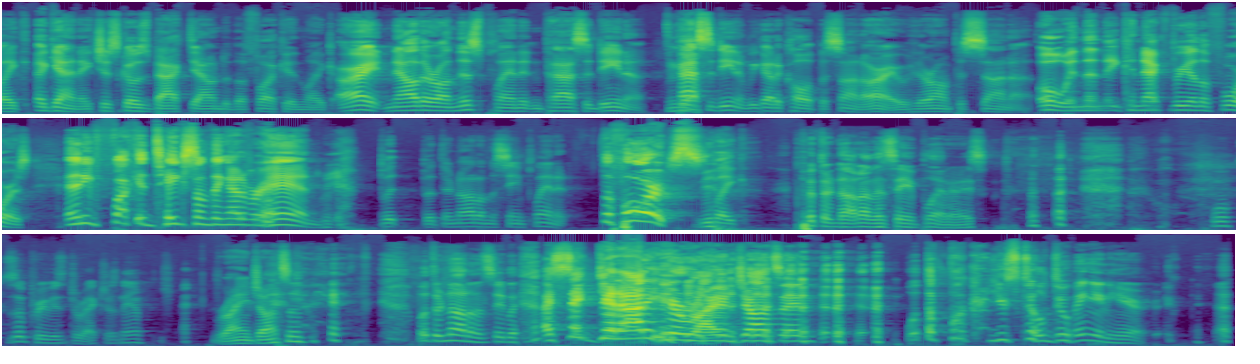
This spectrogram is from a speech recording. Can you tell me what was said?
like again, it just goes back down to the fucking like, all right, now they're on this planet in Pasadena. Pasadena, we got to call it Pasaana. All right, they're on Pasaana. Oh, and then they connect via the Force, and then he fucking takes something out of her hand. Yeah. But but they're not on the same planet. The Force, like But they're not on the same planet. What was the previous director's name? Rian Johnson. but they're not on the same planet. I say, get out of here, Rian Johnson. what the fuck are you still doing in here?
